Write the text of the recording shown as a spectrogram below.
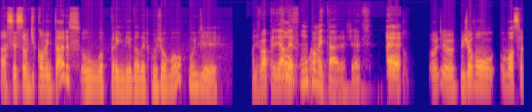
a sessão de comentários, ou Aprendendo a Ler com o Jomon, onde. Onde vou aprender a ler um comentário, Jeff. É, onde o Jomon mostra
